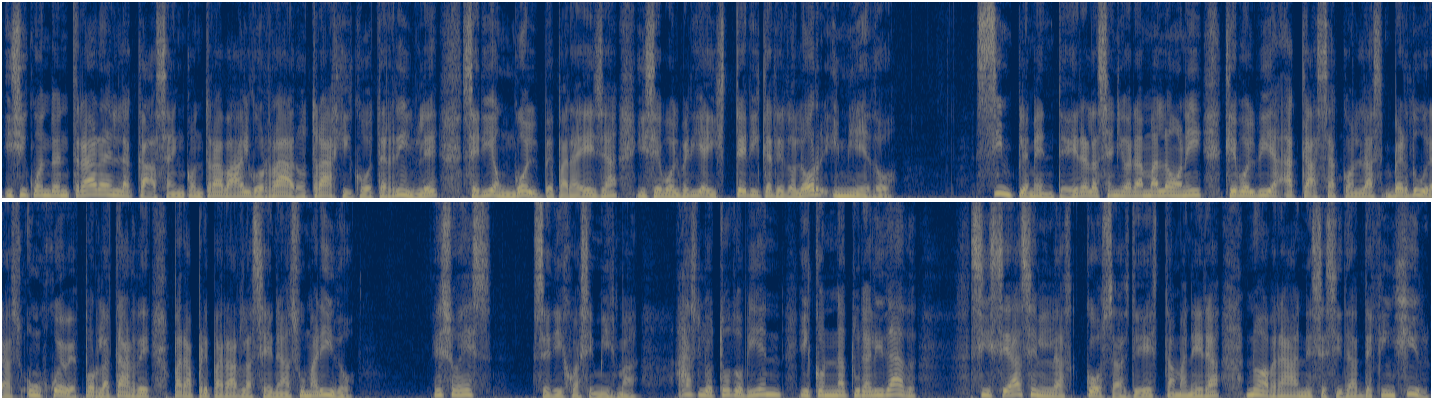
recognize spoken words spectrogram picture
y si cuando entrara en la casa encontraba algo raro, trágico o terrible, sería un golpe para ella y se volvería histérica de dolor y miedo. Simplemente era la señora Maloney que volvía a casa con las verduras un jueves por la tarde para preparar la cena a su marido. Eso es, se dijo a sí misma, hazlo todo bien y con naturalidad. Si se hacen las cosas de esta manera, no habrá necesidad de fingir.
